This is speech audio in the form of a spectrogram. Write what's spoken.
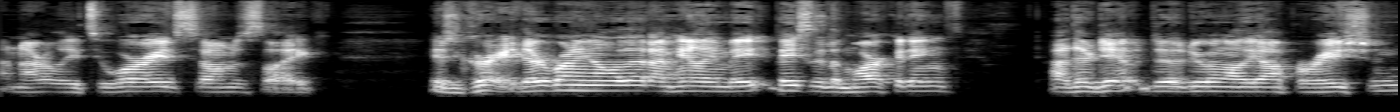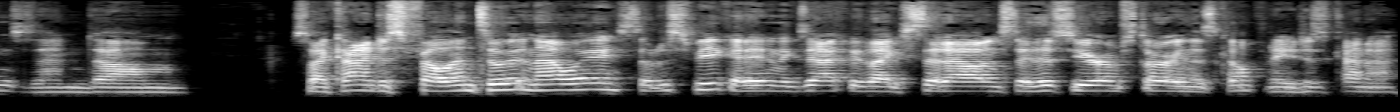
I'm not really too worried, so I'm just like, it's great. They're running all that. I'm handling basically the marketing. Uh, they're, de- they're doing all the operations, and um, so I kind of just fell into it in that way, so to speak. I didn't exactly like set out and say this year I'm starting this company. Just kind of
